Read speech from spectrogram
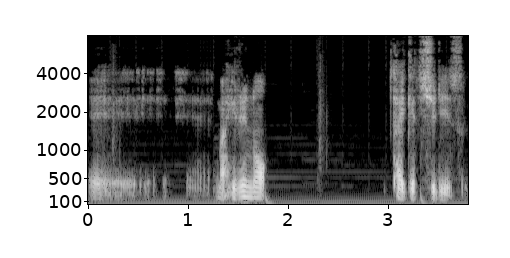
えー、真昼の対決シリーズ。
